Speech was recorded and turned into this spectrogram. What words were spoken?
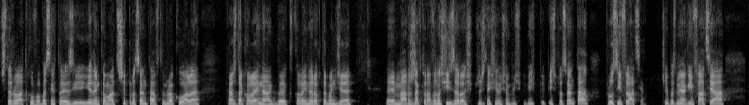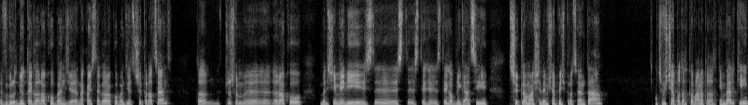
czterolatków obecnych to jest 1,3% w tym roku, ale każda kolejna, jakby kolejny rok to będzie marża, która wynosi 0,75% plus inflacja. Czyli powiedzmy, jak inflacja w grudniu tego roku będzie, na końcu tego roku będzie 3%, to w przyszłym e, roku będziecie mieli z, z, z, tych, z tych obligacji 3,75%. Oczywiście opodatkowane podatkiem belki,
